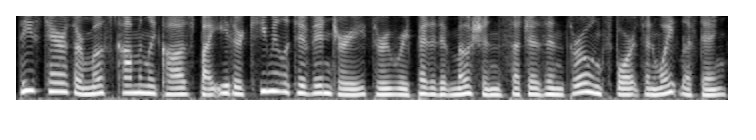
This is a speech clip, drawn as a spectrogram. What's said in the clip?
These tears are most commonly caused by either cumulative injury through repetitive motions, such as in throwing sports and weightlifting,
